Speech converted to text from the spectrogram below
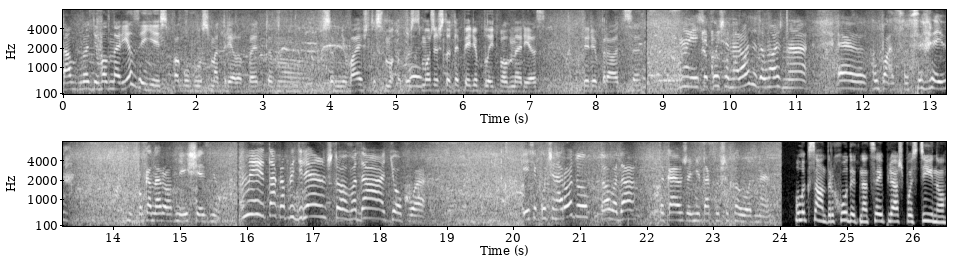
там вроде волнорезы есть, по гуглу смотрела, поэтому сомневаюсь, что смо- сможет что-то переплыть волнорез, перебраться. Ну, если куча народу, то можно э, купаться все время, пока народ не исчезнет. Мы так определяем, что вода теплая. Если куча народу, то вода такая уже не так уж и холодная. Олександр ходить на цей пляж постійно.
